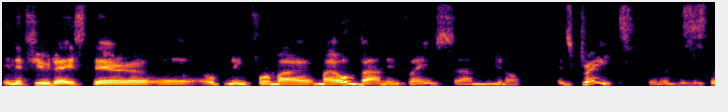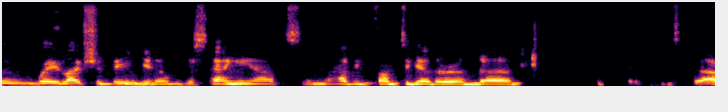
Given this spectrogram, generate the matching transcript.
in a few days, they're uh, opening for my my old band in Flames, and you know, it's great. You know, this is the way life should be. You know, we're just hanging out and having fun together, and um, I,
